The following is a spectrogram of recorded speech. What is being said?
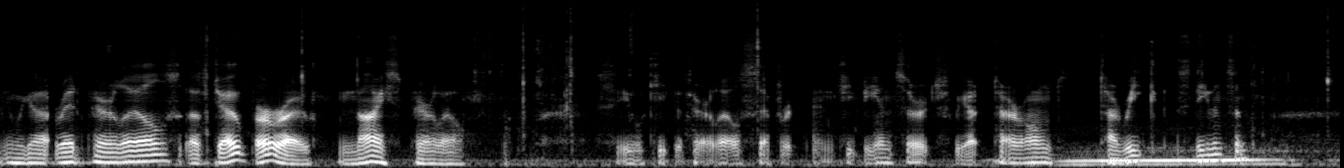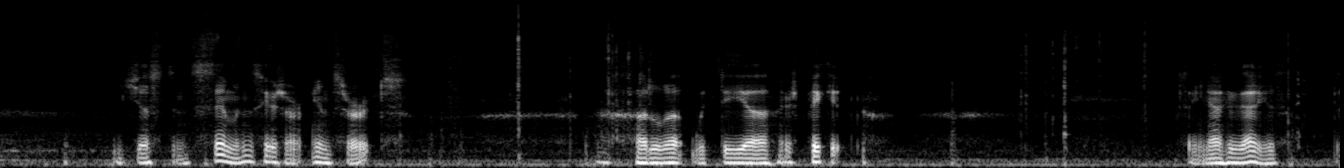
And we got red parallels of Joe Burrow. Nice parallel. See, we'll keep the parallels separate and keep the inserts. We got Tyrone Tyrique Stevenson. Justin Simmons. Here's our inserts. Huddle up with the, uh, there's Pickett. So you know who that is. The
